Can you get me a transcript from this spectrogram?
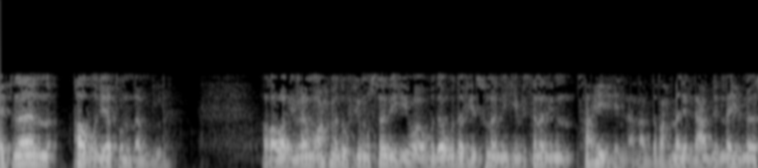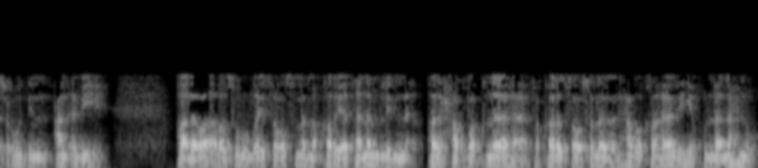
اثنان قرية النمل. روى الإمام أحمد في مسنده وأبو داود في سننه بسند صحيح. عن عبد الرحمن بن عبد الله بن مسعود عن أبيه. قال رأى رسول الله صلى الله عليه وسلم قرية نمل قد حرقناها. فقال صلى الله عليه وسلم من حرق هذه. قلنا نحن.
